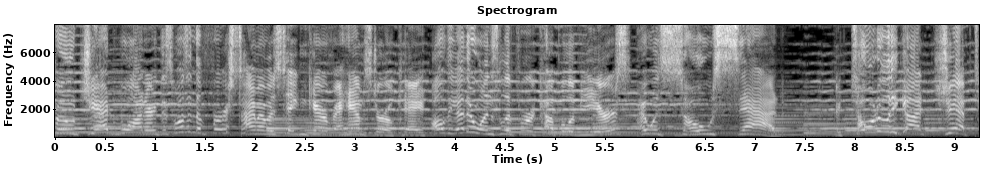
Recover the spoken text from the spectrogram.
food, she had water. This wasn't the first time I was taking care of a hamster, okay? All the other ones lived for a couple of years. I was so sad. I totally got gypped.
